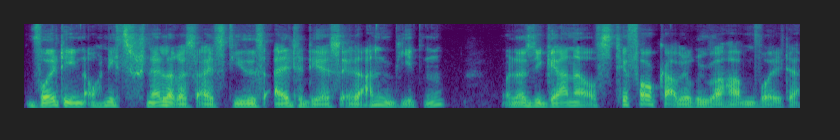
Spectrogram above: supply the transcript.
wollte ihnen auch nichts Schnelleres als dieses alte DSL anbieten, weil er sie gerne aufs TV-Kabel rüber haben wollte.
